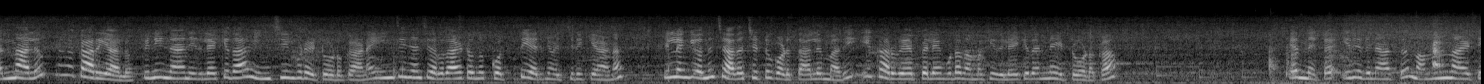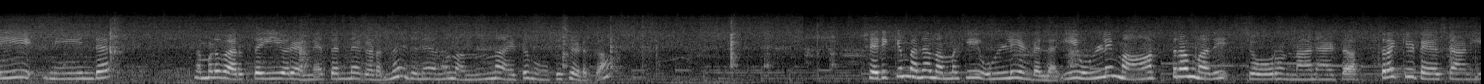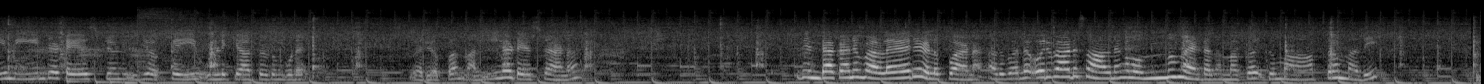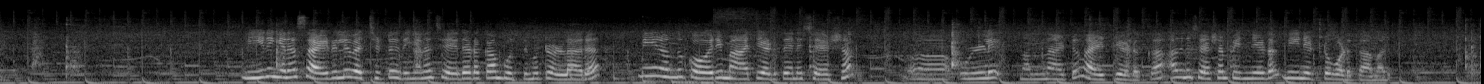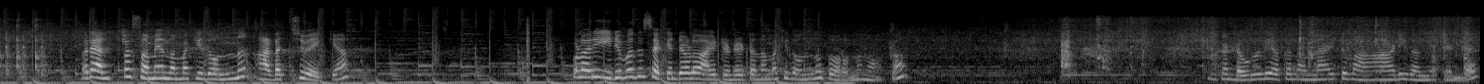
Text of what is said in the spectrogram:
എന്നാലും നിങ്ങൾക്കറിയാമല്ലോ പിന്നെ ഞാൻ ഇതിലേക്ക് ഇതാ ഇഞ്ചിയും കൂടെ ഇട്ട് കൊടുക്കുകയാണ്. ഇഞ്ചി ഞാൻ ചെറുതായിട്ടൊന്ന് കൊത്തി അരിഞ്ഞ് വെച്ചിരിക്കുകയാണ്. ഇല്ലെങ്കിൽ ഒന്ന് ചതച്ചിട്ട് കൊടുത്താലും മതി. ഈ കറിവേപ്പിലയും കൂടെ നമുക്ക് ഇതിലേക്ക് തന്നെ ഇട്ട് കൊടുക്കാം. എന്നിട്ട് ഇത് ഇതിനകത്ത് നന്നായിട്ട് ഈ മീനിന്റെ നമ്മൾ വറുത്ത ഈ ഒരു എണ്ണയിൽ തന്നെ കിടന്ന് ഇതിനെ ഒന്ന് നന്നായിട്ട് മൂപ്പിച്ചെടുക്കാം. ശരിക്കും പറഞ്ഞാൽ നമുക്ക് ഈ ഉള്ളി ഉണ്ടല്ലോ ഈ ഉള്ളി മാത്രം മതി ചോറുണ്ണാനായിട്ട്. അത്രയ്ക്ക് ടേസ്റ്റാണ് ഈ മീനിന്റെ ടേസ്റ്റും രുചിയൊക്കെ ഈ ഉള്ളിക്കകത്തോടും കൂടെ വരും. അപ്പം നല്ല ടേസ്റ്റാണ് ഇതുണ്ടാക്കാനും വളരെ എളുപ്പമാണ്. അതുപോലെ ഒരുപാട് സാധനങ്ങളൊന്നും വേണ്ട. നമുക്ക് ഇത് മാത്രം മതി. മീനിങ്ങനെ സൈഡിൽ വെച്ചിട്ട് ഇതിങ്ങനെ ചെയ്തെടുക്കാൻ ബുദ്ധിമുട്ടുള്ളവർ മീനൊന്ന് കോരി മാറ്റിയെടുത്തതിന് ശേഷം ഉള്ളി നന്നായിട്ട് വഴറ്റിയെടുക്കുക. അതിനുശേഷം പിന്നീട് മീൻ ഇട്ട് കൊടുത്താൽ മതി. ഒരല്പസമയം നമുക്കിതൊന്ന് അടച്ചു വയ്ക്കാം. ഇപ്പോൾ ഒരു ഇരുപത് സെക്കൻഡോളം ആയിട്ടുണ്ട് കേട്ടോ. നമുക്കിതൊന്ന് തുറന്ന് നോക്കാം. കണ്ട ഉള്ളിയൊക്കെ നന്നായിട്ട് വാടി വന്നിട്ടുണ്ട്.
